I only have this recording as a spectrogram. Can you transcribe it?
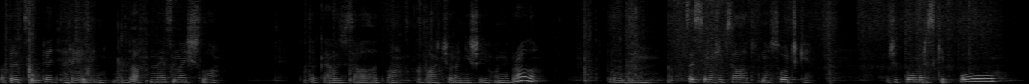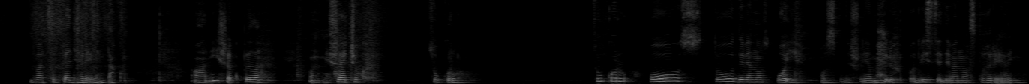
по 35 гривень, бо дав не знайшла. Таке ось взяла два. Побачу, раніше його не брала. Спробуємо. Це Сережа взяла тут носочки житомирські по 25 гривень. Так. А, і ще купила он, мішечок цукру. Цукор по 190. Ой, господи, що я мелю, по 290 гривень.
